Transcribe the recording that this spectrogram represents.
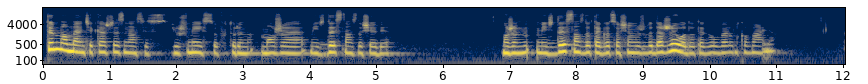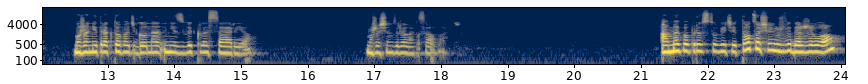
W tym momencie każdy z nas jest już w miejscu, w którym może mieć dystans do siebie, może mieć dystans do tego, co się już wydarzyło, do tego uwarunkowania. Może nie traktować go na niezwykle serio. Może się zrelaksować. A my po prostu, wiecie, to, co się już wydarzyło,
